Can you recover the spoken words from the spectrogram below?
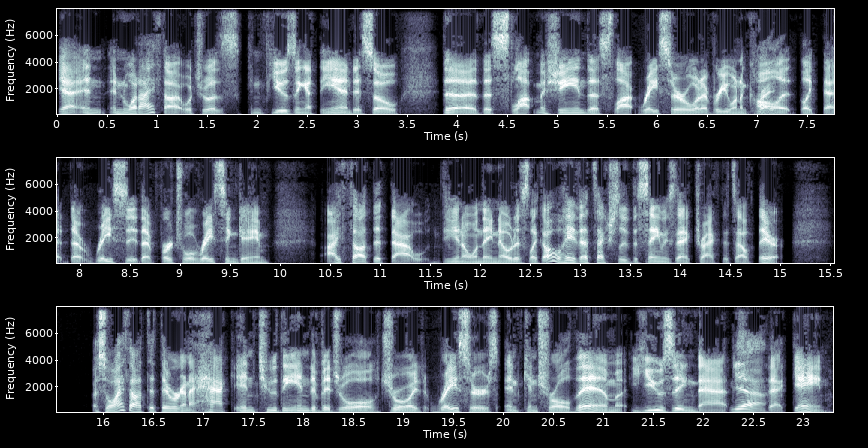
Yeah, and and what I thought, which was confusing at the end, is so the the slot machine, the slot racer, whatever you want to call Right. it, like that that race that virtual racing game. I thought that that you know when they noticed like, oh hey, that's actually the same exact track that's out there. So I thought that they were going to hack into the individual droid racers and control them using that yeah. that game.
